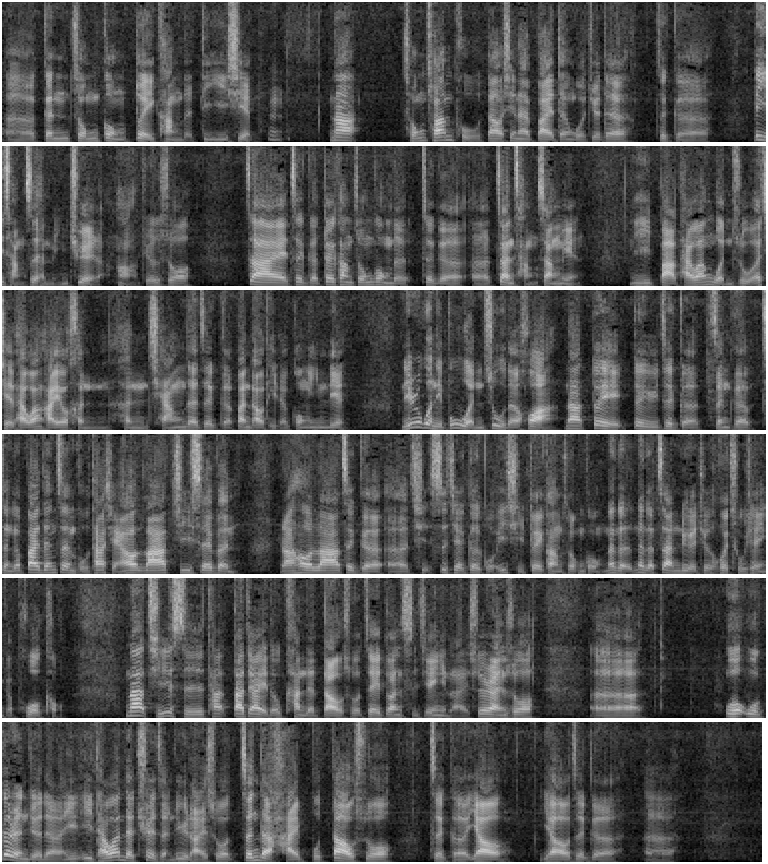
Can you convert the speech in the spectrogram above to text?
呃跟中共对抗的第一线，嗯，那从川普到现在拜登，我觉得这个立场是很明确的哈，就是说在这个对抗中共的这个呃战场上面。你把台湾稳住，而且台湾还有很很强的这个半导体的供应链。你如果你不稳住的话，那对对于这个整个整个拜登政府，他想要拉 G7，然后拉这个呃世界各国一起对抗中共，那个那个战略就会出现一个破口。那其实他大家也都看得到，说这一段时间以来，虽然说呃，我我个人觉得以以台湾的确诊率来说，真的还不到说这个要。要这个呃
